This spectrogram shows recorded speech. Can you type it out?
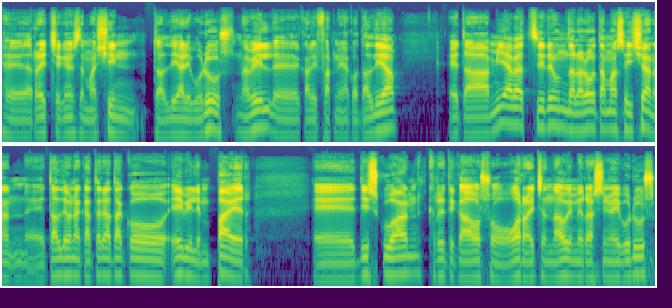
e, Rage Against the Machine taldiari buruz, nabil, e, Kaliforniako taldia. Eta mila bat zireun dalaro eta e, talde honek ateratako Evil Empire e, diskuan kritika oso gorra itzen dago immigrazioa buruz,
